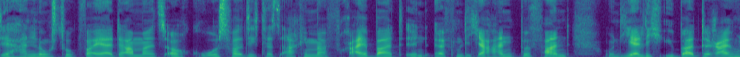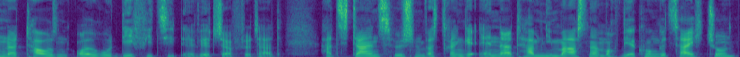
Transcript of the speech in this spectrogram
Der Handlungsdruck war ja damals auch groß, weil sich das Achimer Freibad in öffentlicher Hand befand und jährlich über 300.000 Euro Defizit erwirtschaftet hat. Hat sich da inzwischen was dran geändert? Haben die Maßnahmen auch Wirkung gezeigt schon?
